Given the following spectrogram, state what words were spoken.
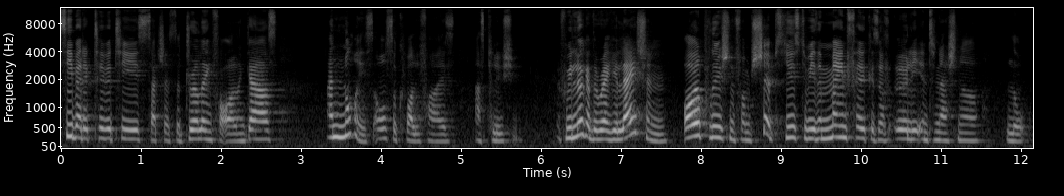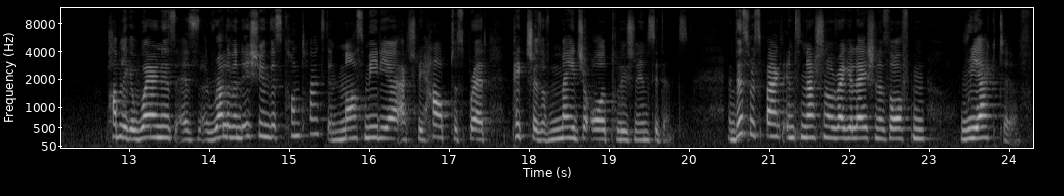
seabed activities such as the drilling for oil and gas, and noise also qualifies as pollution. If we look at the regulation, oil pollution from ships used to be the main focus of early international law. Public awareness is a relevant issue in this context, and mass media actually helped to spread pictures of major oil pollution incidents. In this respect, international regulation is often reactive.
